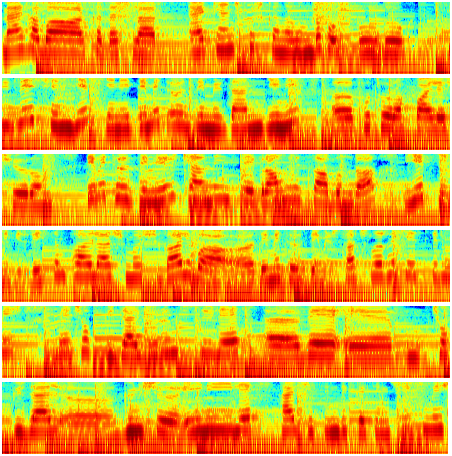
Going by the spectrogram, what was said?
Merhaba arkadaşlar. Erkenci Kuş kanalımda hoş bulduk. Sizler için yepyeni Demet Özdemir'den yeni e, fotoğraf paylaşıyorum. Demet Özdemir kendi Instagram hesabında yepyeni bir resim paylaşmış. Galiba e, Demet Özdemir saçlarını kestirmiş ve çok güzel görüntüsüyle e, ve e, çok güzel gün ışığı eğneğiyle herkesin dikkatini çekmiş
